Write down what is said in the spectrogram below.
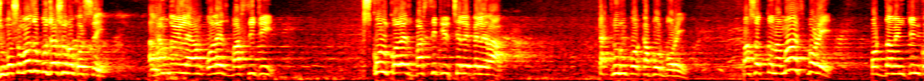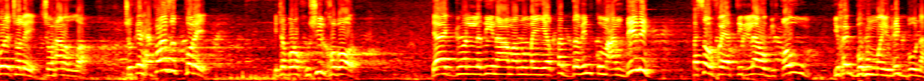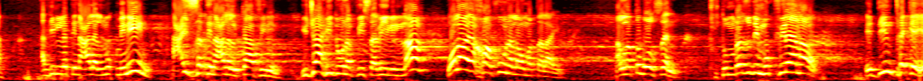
যুব সমাজও বোঝা শুরু করছে আলহামদুলিল্লাহ এখন কলেজ ভার্সিটি স্কুল কলেজ ভার্সিটির ছেলে পেলেরা টাকনুর উপর কাপড় পরে পাঁচক্ত নামাজ পড়ে পর্দা মেনটেন করে চলে সোহান আল্লাহ চোখের হেফাজত করে এটা বড় খুশির খবর يا أيها الذين آمنوا من يرتد منكم عن دينه فسوف يأتي الله بقوم يحبهم ويحبونه أذلة على المؤمنين أعزة على الكافرين আল্লাহ তো বলছেন, তোমরা যদি মুখ ফিরে নাও, এই দিন থেকে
